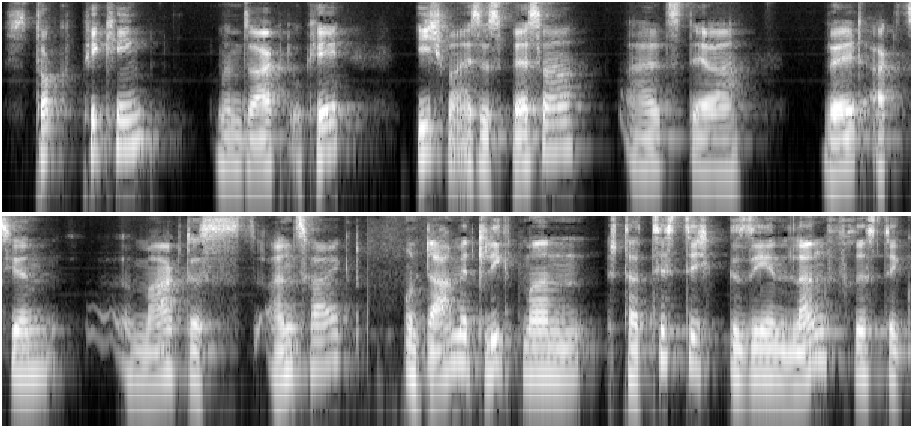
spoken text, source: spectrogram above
Stockpicking. Man sagt, okay, ich weiß es besser, als der Weltaktienmarkt es anzeigt. Und damit liegt man statistisch gesehen langfristig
